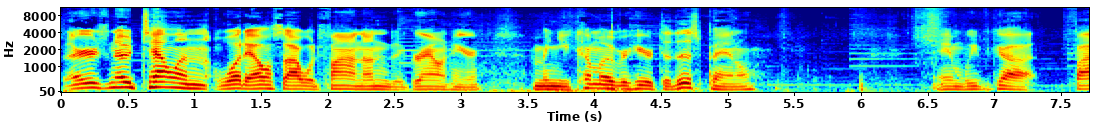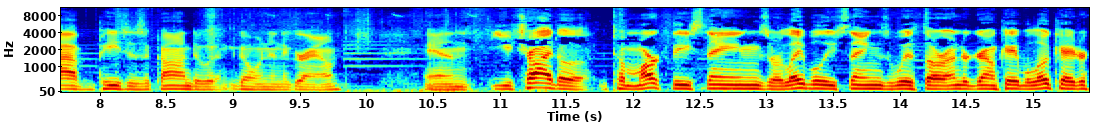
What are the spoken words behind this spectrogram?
there's no telling what else I would find under the ground here. I mean, you come over here to this panel and we've got five pieces of conduit going in the ground and you try to to mark these things or label these things with our underground cable locator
